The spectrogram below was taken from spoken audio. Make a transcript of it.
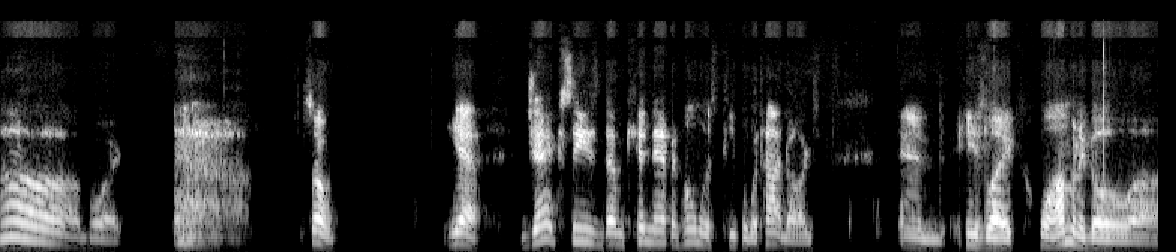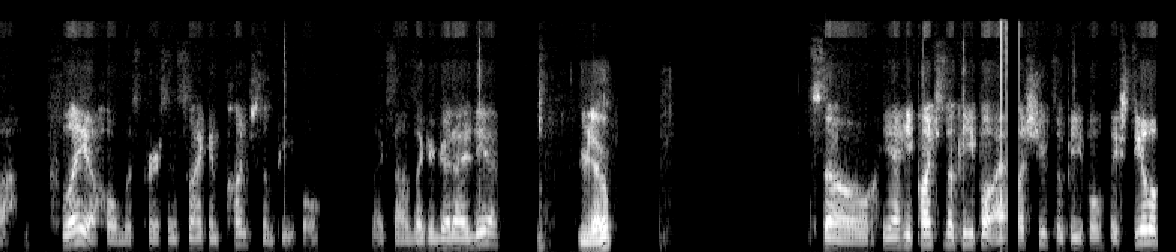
Oh boy. So, yeah, Jack sees them kidnapping homeless people with hot dogs, and he's like, "Well, I'm gonna go uh, play a homeless person so I can punch some people." Like, sounds like a good idea. yep. So, yeah, he punches some people. Alice shoots some people. They steal a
